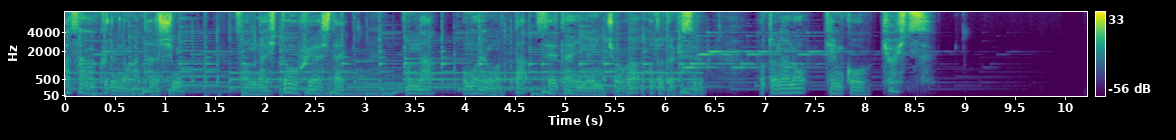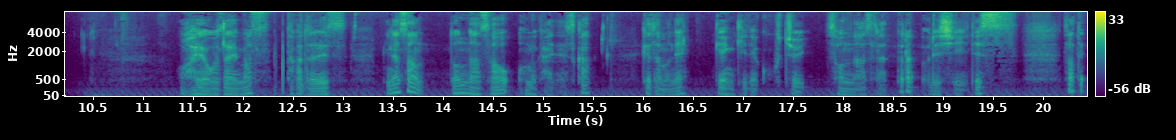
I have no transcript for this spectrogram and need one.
朝が来るのが楽しみ。そんな人を増やしたい。こんな思いを持った生体院の院長がお届けする。大人の健康教室。おはようございます。高田です。皆さんどんな朝をお迎えですか？今朝もね元気で心地よいそんな朝だったら嬉しいですさて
